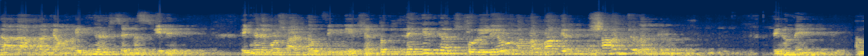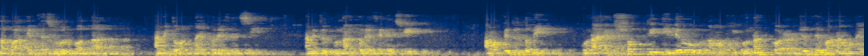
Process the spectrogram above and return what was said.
তাআলা আপনাকে আমাকে নিয়ে আসছেন মসজিদে। এখানে বসার তৌফিক দিয়েছেন। তো নেকের কাজ করলেও আল্লাহ পাকের সাহায্য লাগবে এই জন্যে আল্লাহ পাকের কাছে বলব, আল্লাহ, আমি তো অন্যায় করে ফেলছি, আমি তো গুণা করে ফেলেছি। আমাকে তো তুমি গুনাহের শক্তি দিলেও আমাকে গুনাহ করার জন্য বানাও নাই।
